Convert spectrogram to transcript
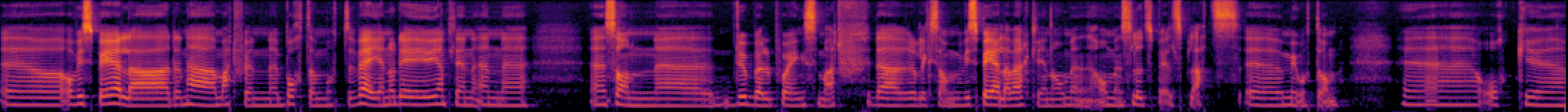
Eh, och vi spelade den här matchen borta mot Vejen och det är ju egentligen en, eh, en sån eh, dubbelpoängsmatch där liksom vi spelar verkligen om en, om en slutspelsplats eh, mot dem. Eh, och eh,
